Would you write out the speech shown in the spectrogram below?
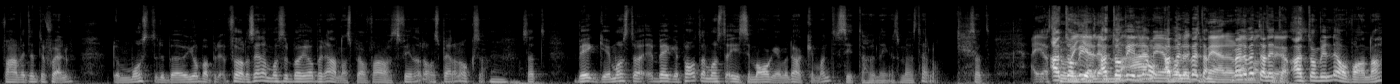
för han vet inte själv. Då måste du börja jobba på det. Förr eller senare måste du börja jobba på det andra spåret för annars finner de spelarna också. Mm. Så att bägge, måste, bägge parter måste ha is i magen men där kan man inte sitta hur länge som helst heller. Så att, att de vill, att de vill nå, nej, men, vänta, men vänta lite, att de vill nå varandra,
